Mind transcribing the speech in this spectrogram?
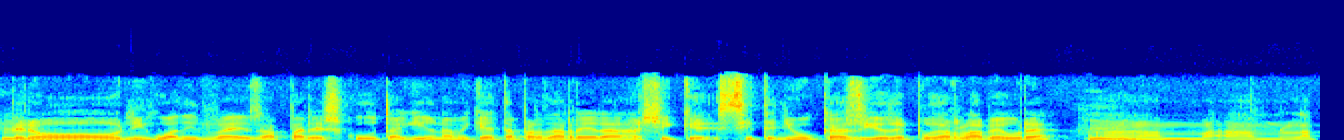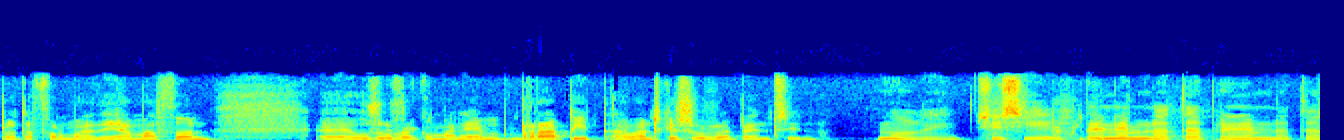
Mm. però ningú ha dit res, ha aparegut aquí una miqueta per darrere, així que si teniu ocasió de poder-la veure Mm. amb, amb la plataforma d'Amazon, eh, us ho recomanem ràpid abans que s'ho repensin. Molt bé. Sí, sí, prenem nota, prenem nota.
